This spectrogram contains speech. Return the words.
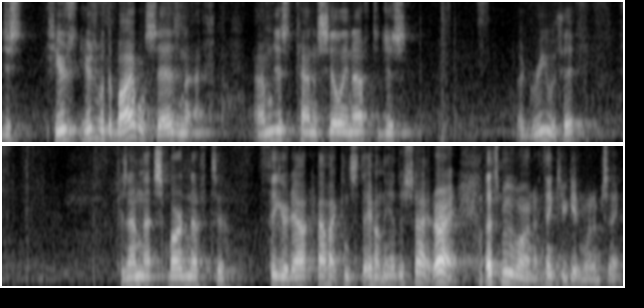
just here's, here's what the Bible says, and I, I'm just kind of silly enough to just agree with it because I'm not smart enough to figure it out how I can stay on the other side. All right, let's move on. I think you're getting what I'm saying.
